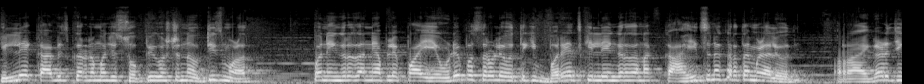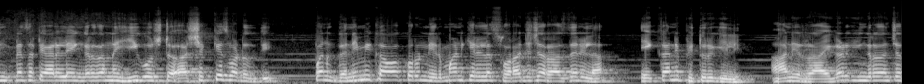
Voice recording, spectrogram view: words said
किल्ले काबीज करणं म्हणजे सोपी गोष्ट नव्हतीच मुळात पण इंग्रजांनी आपले पाय एवढे पसरवले होते की बरेच किल्ले इंग्रजांना काहीच न करता मिळाले होते. रायगड जिंकण्यासाठी आलेल्या इंग्रजांना ही गोष्ट अशक्यच वाटत होती पण गनिमी कावा करून निर्माण केलेल्या स्वराज्याच्या राजधानीला एकाने फितूर गेली आणि रायगड इंग्रजांच्या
